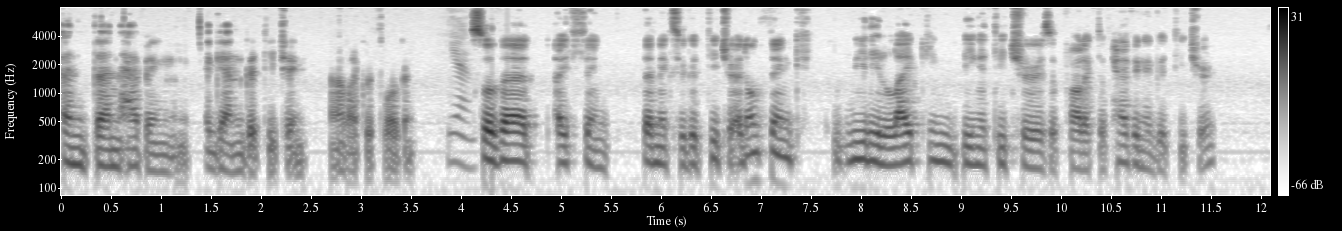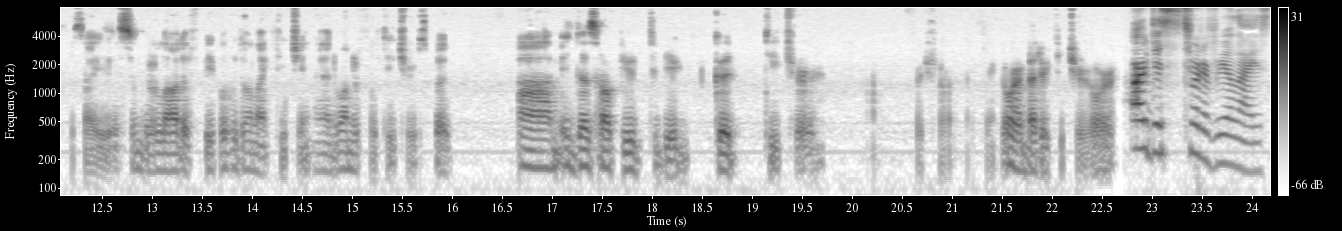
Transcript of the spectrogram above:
and then having again good teaching, uh, like with Logan. Yeah. So that I think that makes you a good teacher. I don't think really liking being a teacher is a product of having a good teacher. Because I assume there are a lot of people who don't like teaching. I had wonderful teachers, but um, it does help you to be a good teacher, for sure. I think, or a better teacher, or Or just sort of realize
